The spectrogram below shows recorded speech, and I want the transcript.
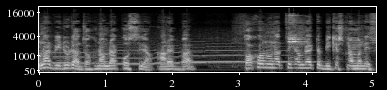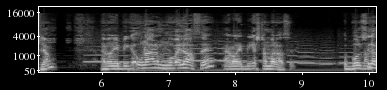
ওনার ভিডিওটা যখন আমরা করছিলাম আরেকবার তখন ওনার থেকে আমরা একটা বিকাশ নাম্বার নিয়েছিলাম। এবং এই ওনার মোবাইলও আছে এবং এই বিকাশ নাম্বার আছে। তো বলছিলাম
